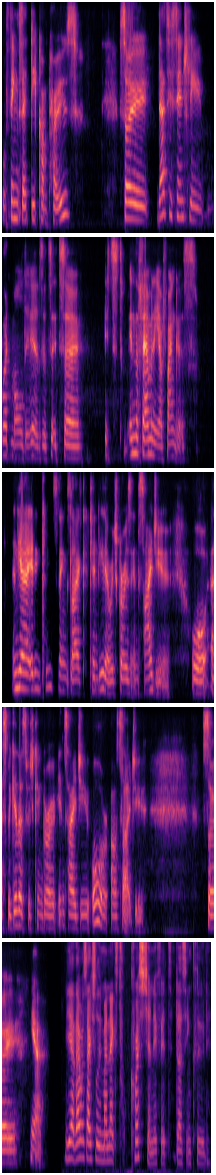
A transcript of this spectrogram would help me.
or things that decompose. So that's essentially what mold is. It's it's a it's in the family of fungus. And yeah, it includes things like candida, which grows inside you, or aspergillus, which can grow inside you or outside you. So, yeah. Yeah, that was actually my next question if it does include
